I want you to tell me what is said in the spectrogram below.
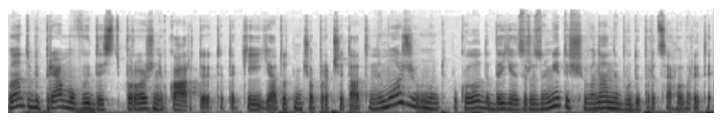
вона тобі прямо видасть порожню карту. І ти такий, я тут нічого прочитати не можу. Ну, типу, колода дає зрозуміти, що вона не буде про це говорити.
